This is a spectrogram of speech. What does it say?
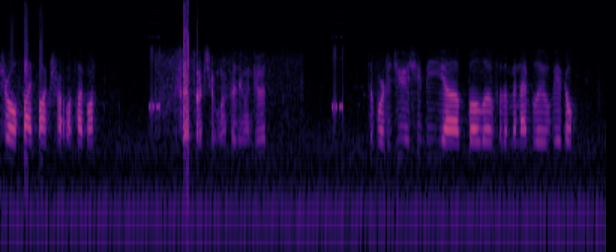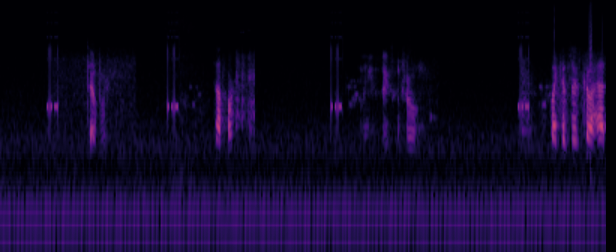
Control 5 Foxtrot 151. 5 Foxtrot 151, go ahead. So far, did you issue the uh, bolo for the midnight blue vehicle? 10 4. That far. Lincoln 6 control. Lincoln 6, go ahead.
